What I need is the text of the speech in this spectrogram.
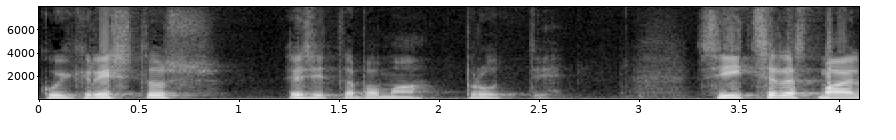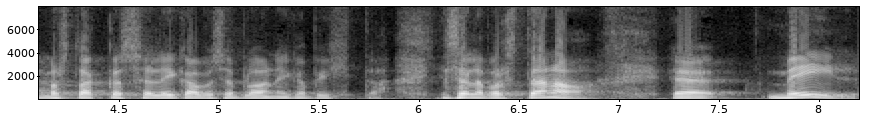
kui Kristus esitab oma pruuti siit sellest maailmast hakkas selle igavese plaaniga pihta ja sellepärast täna eh, meil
